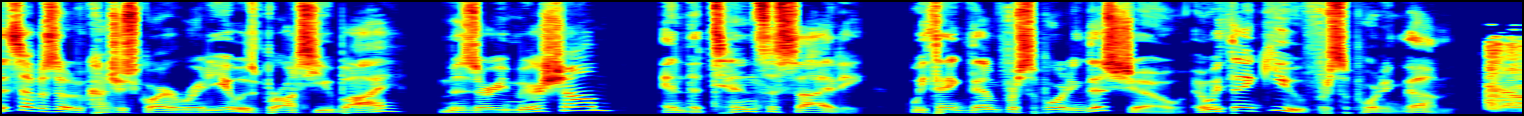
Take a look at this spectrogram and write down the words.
This episode of Country Squire Radio is brought to you by Missouri Meerschaum and the Tin Society. We thank them for supporting this show, and we thank you for supporting them. You're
